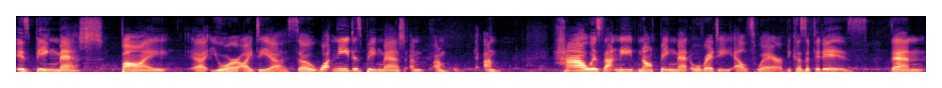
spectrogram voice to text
is being met by uh, your idea. So, what need is being met, and, and and how is that need not being met already elsewhere? Because if it is, then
